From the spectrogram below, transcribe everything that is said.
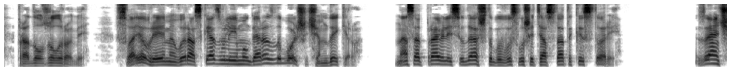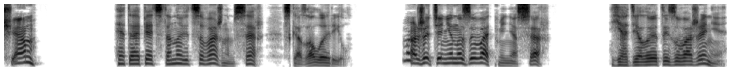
— продолжил Робби. «В свое время вы рассказывали ему гораздо больше, чем Декеру. Нас отправили сюда, чтобы выслушать остаток истории». «Зачем?» «Это опять становится важным, сэр», — сказала Рил. «Можете не называть меня, сэр». «Я делаю это из уважения.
